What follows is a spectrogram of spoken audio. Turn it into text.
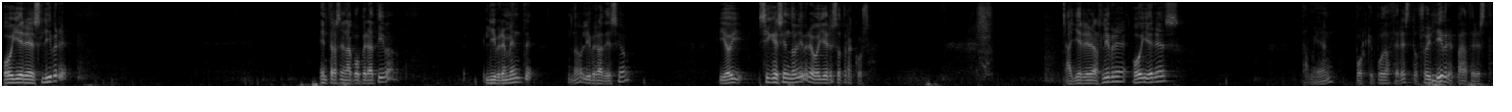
Hoy eres libre, entras en la cooperativa libremente, ¿no? libre adhesión, y hoy sigues siendo libre, hoy eres otra cosa. Ayer eras libre, hoy eres también, porque puedo hacer esto, soy libre para hacer esto.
